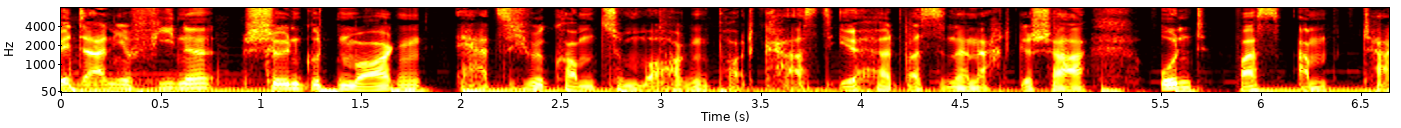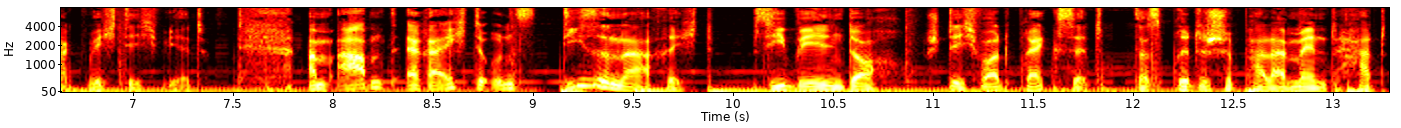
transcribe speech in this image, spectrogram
Mit Daniel Fiene, schönen guten Morgen, herzlich willkommen zum Morgen-Podcast. Ihr hört, was in der Nacht geschah und was am Tag wichtig wird. Am Abend erreichte uns diese Nachricht. Sie wählen doch, Stichwort Brexit. Das britische Parlament hat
